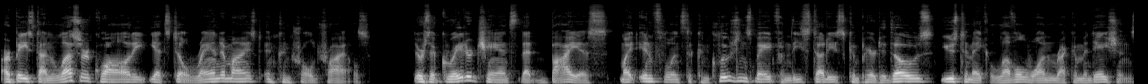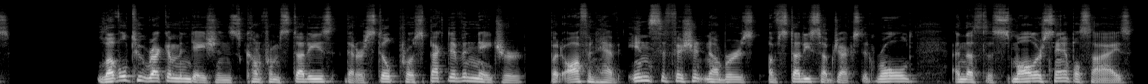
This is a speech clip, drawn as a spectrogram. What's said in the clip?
are based on lesser quality yet still randomized and controlled trials there's a greater chance that bias might influence the conclusions made from these studies compared to those used to make level 1 recommendations. Level 2 recommendations come from studies that are still prospective in nature but often have insufficient numbers of study subjects enrolled, and thus the smaller sample size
